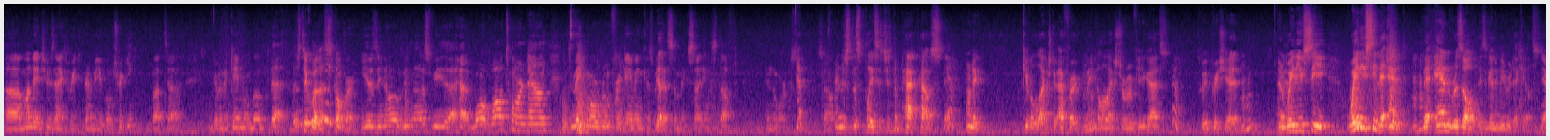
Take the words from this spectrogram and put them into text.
uh, Monday and Tuesday next week are going to be a little tricky, but uh, we're the game room a little bit. Stick with us. Makeover. As you know, we noticed we uh, had a wall, wall torn down to make more room for gaming because we Yep. got some exciting stuff in the works. Yep. So And just this place is just a packed house. Yeah. I Want to give a little extra effort, make Mhm. a little extra room for you guys. Yeah. So we appreciate it. Mhm. And wait do you see, wait do you see the end. Mhm. The end result is going to be ridiculous. yeah.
